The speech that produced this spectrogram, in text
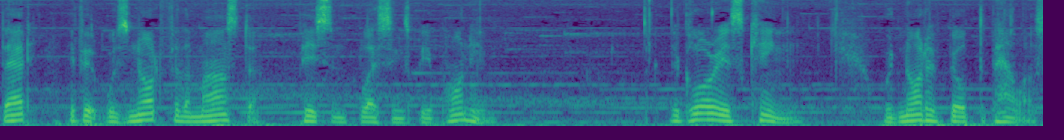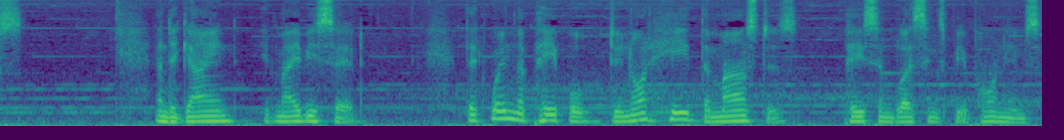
that if it was not for the Master, peace and blessings be upon him, the glorious king would not have built the palace. And again, it may be said that when the people do not heed the Master's, peace and blessings be upon him's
